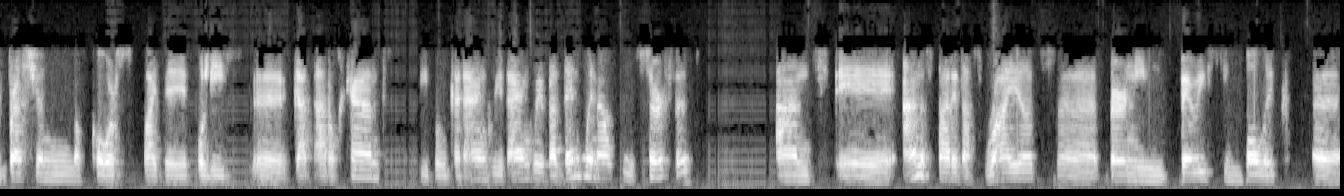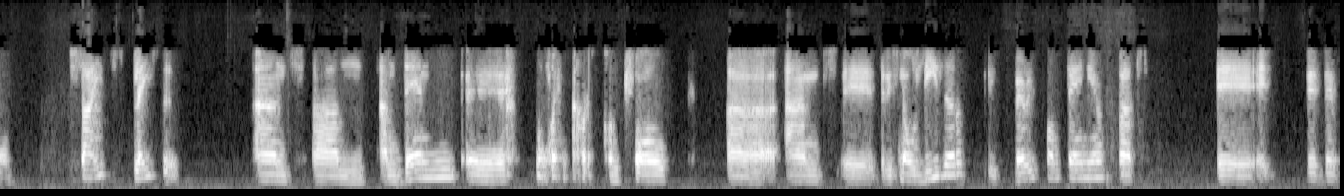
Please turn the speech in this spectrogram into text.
repression, of course, by the police uh, got out of hand. People got angry, angry, but then went out to the surface and uh, and started as riots, uh, burning very symbolic uh, sites, places, and um, and then uh, went out of control. Uh, and uh, there is no leader. It's very spontaneous, but it, the,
